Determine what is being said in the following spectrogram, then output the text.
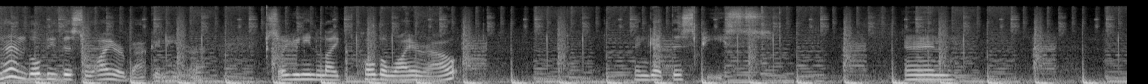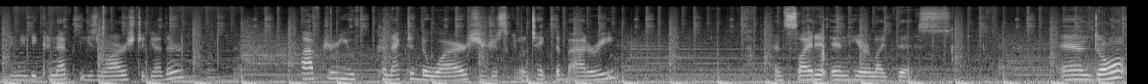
then there'll be this wire back in here. So you need to like pull the wire out and get this piece and you need to connect these wires together. After you've connected the wires, you're just going to take the battery and slide it in here like this. And don't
